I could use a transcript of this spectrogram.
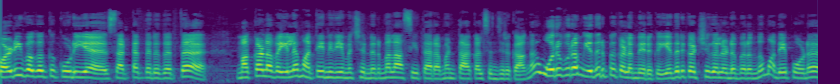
வழிவகுக்கக்கூடிய சட்ட திருத்தத்தை மக்களவையில மத்திய நிதியமைச்சர் நிர்மலா சீதாராமன் தாக்கல் செஞ்சிருக்காங்க. ஒருபுறம் எதிர்ப்பு கிளம்பி இருக்கு. எதிர்கட்சிகளிடமிருந்தும் அதே போல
